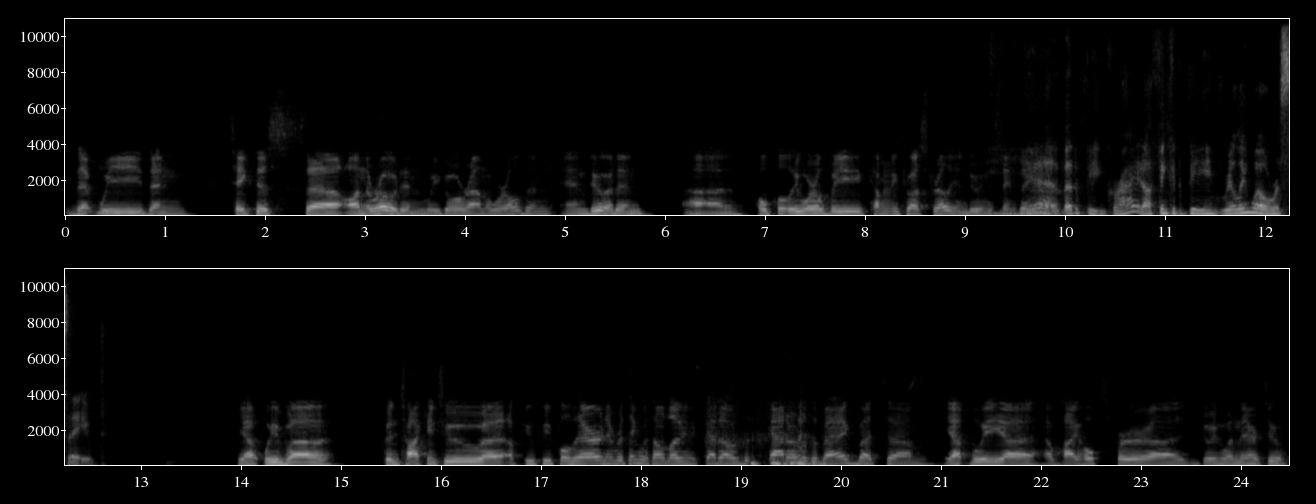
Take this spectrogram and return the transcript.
that we then take this uh, on the road and we go around the world and and do it and uh, hopefully we'll be coming to Australia and doing the same thing. Yeah, that'd be great. I think it'd be really well received. Yeah, we've uh, been talking to uh, a few people there and everything without letting the cat out of the cat out of the bag. But um, yeah, we uh, have high hopes for uh, doing one there too.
